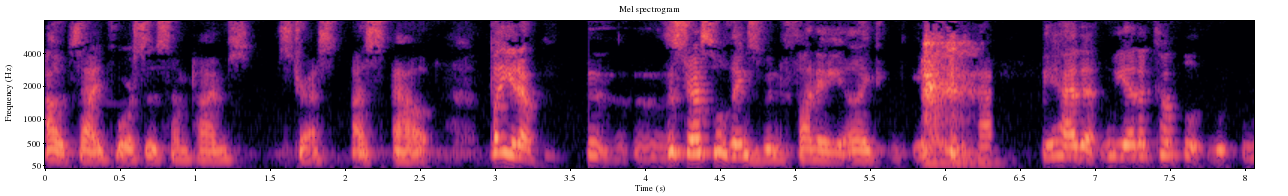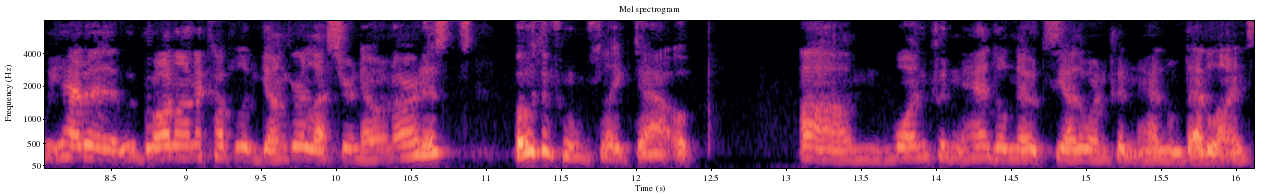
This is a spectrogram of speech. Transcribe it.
outside forces sometimes stress us out. But you know, the, stressful things have been funny. Like we had a, we had a couple we had a we brought on a couple of younger, lesser known artists, both of whom flaked out. Um, one couldn't handle notes, the other one couldn't handle deadlines,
